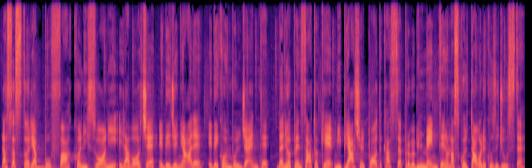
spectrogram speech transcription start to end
la sua storia buffa con i suoni e la voce ed è geniale ed è coinvolgente. Da lì ho pensato che mi piace il podcast, probabilmente non ascoltavo le cose giuste giuste.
